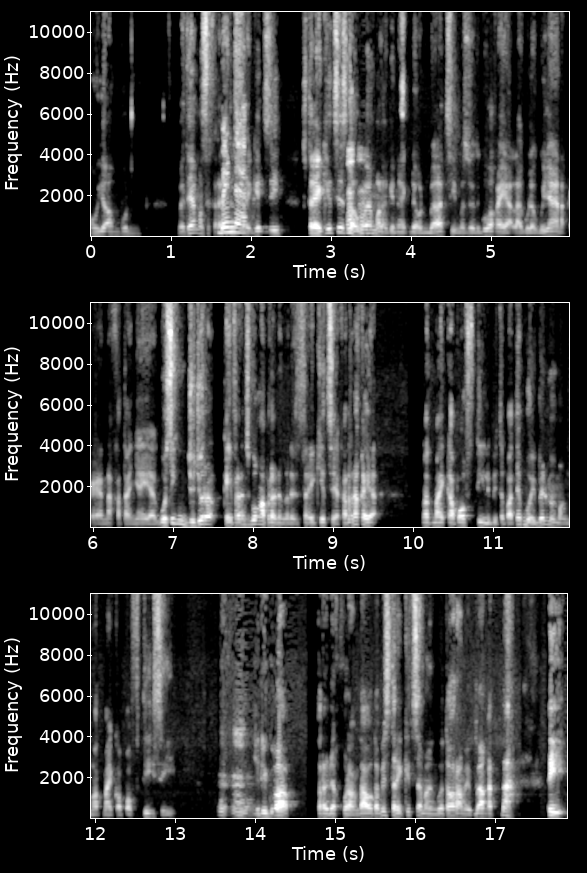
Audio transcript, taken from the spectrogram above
Oh ya ampun. Berarti emang sekeren Bener. Stray Kids sih. Stray Kids sih tau gue emang lagi naik daun banget sih. Maksud gue kayak lagu-lagunya enak-enak katanya ya. Gue sih jujur kayak friends gue gak pernah dengerin Stray Kids ya. Karena kayak not my cup of tea. Lebih tepatnya boyband memang not my cup of tea sih. Mm-mm. Jadi gue terhadap kurang tahu. Tapi Stray Kids sama yang gue tahu rame banget. Nah, Ti,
